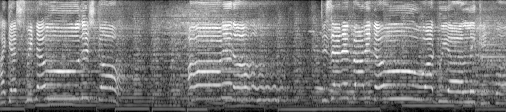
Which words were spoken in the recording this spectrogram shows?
I guess we know the score. On and on, does anybody know what we are looking for?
